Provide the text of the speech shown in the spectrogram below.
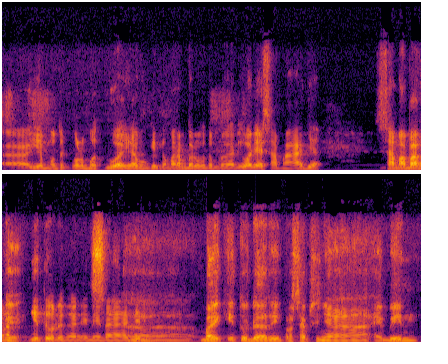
eh, ya mungkin kalau buat gua ya mungkin kemarin baru ketemu dengan Iwan ya sama aja. Sama banget gitu dengan ini. Nah, jadi Eh, baik itu dari persepsinya Ebin,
